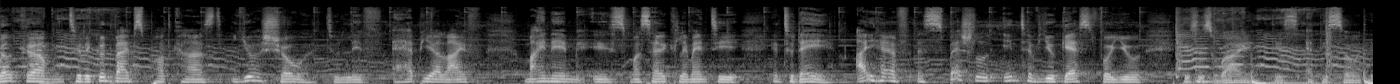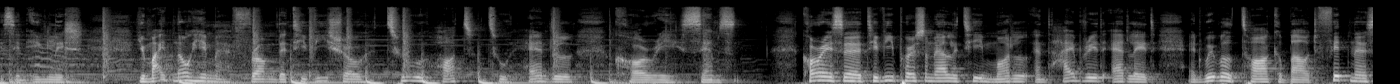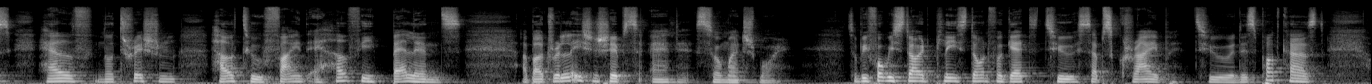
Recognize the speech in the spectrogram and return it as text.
Welcome to the Good Vibes Podcast, your show to live a happier life. My name is Marcel Clementi, and today I have a special interview guest for you. This is why this episode is in English. You might know him from the TV show Too Hot to Handle, Kori Sampson. Kori is a TV personality, model, and hybrid athlete, and we will talk about fitness, health, nutrition, how to find a healthy balance, about relationships, and so much more. So before we start, please don't forget to subscribe to this podcast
